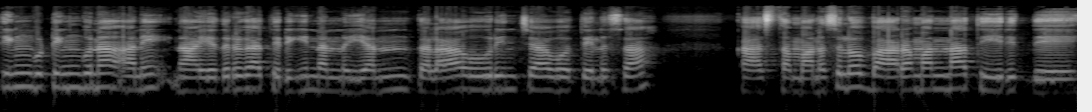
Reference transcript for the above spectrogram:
టింగు టింగున అని నా ఎదురుగా తిరిగి నన్ను ఎంతలా ఊరించావో తెలుసా? కాస్త మనసులో భారమన్నా తీరిద్దే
